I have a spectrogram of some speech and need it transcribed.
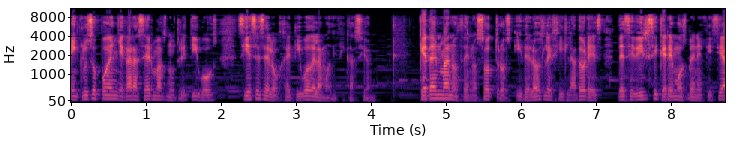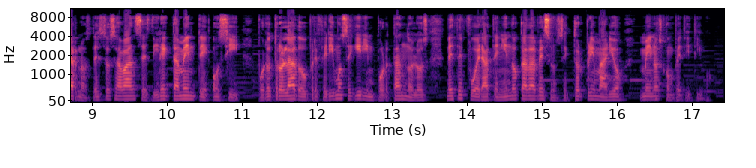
e incluso pueden llegar a ser más nutritivos si ese es el objetivo de la modificación. Queda en manos de nosotros y de los legisladores decidir si queremos beneficiarnos de estos avances directamente o si, por otro lado, preferimos seguir importándolos desde fuera teniendo cada vez un sector primario menos competitivo.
